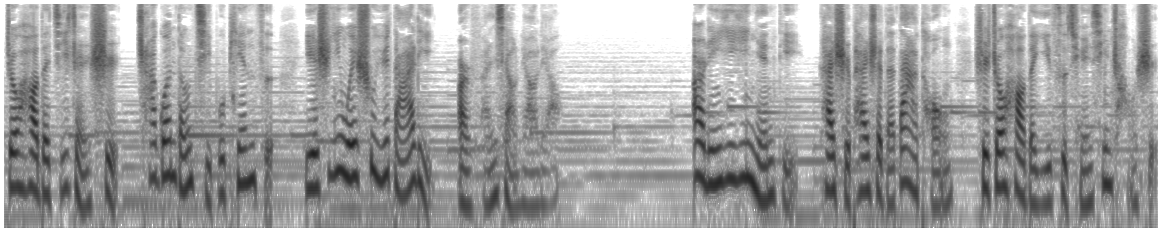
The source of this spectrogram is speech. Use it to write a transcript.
周浩的急诊室、插关等几部片子，也是因为疏于打理而反响寥寥。二零一一年底开始拍摄的《大同》是周浩的一次全新尝试，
